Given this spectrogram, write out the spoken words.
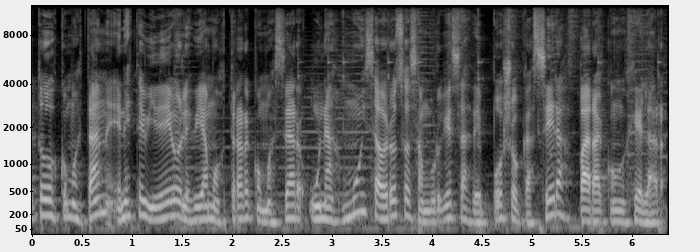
a todos, ¿cómo están? En este video les voy a mostrar cómo hacer unas muy sabrosas hamburguesas de pollo caseras para congelar.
